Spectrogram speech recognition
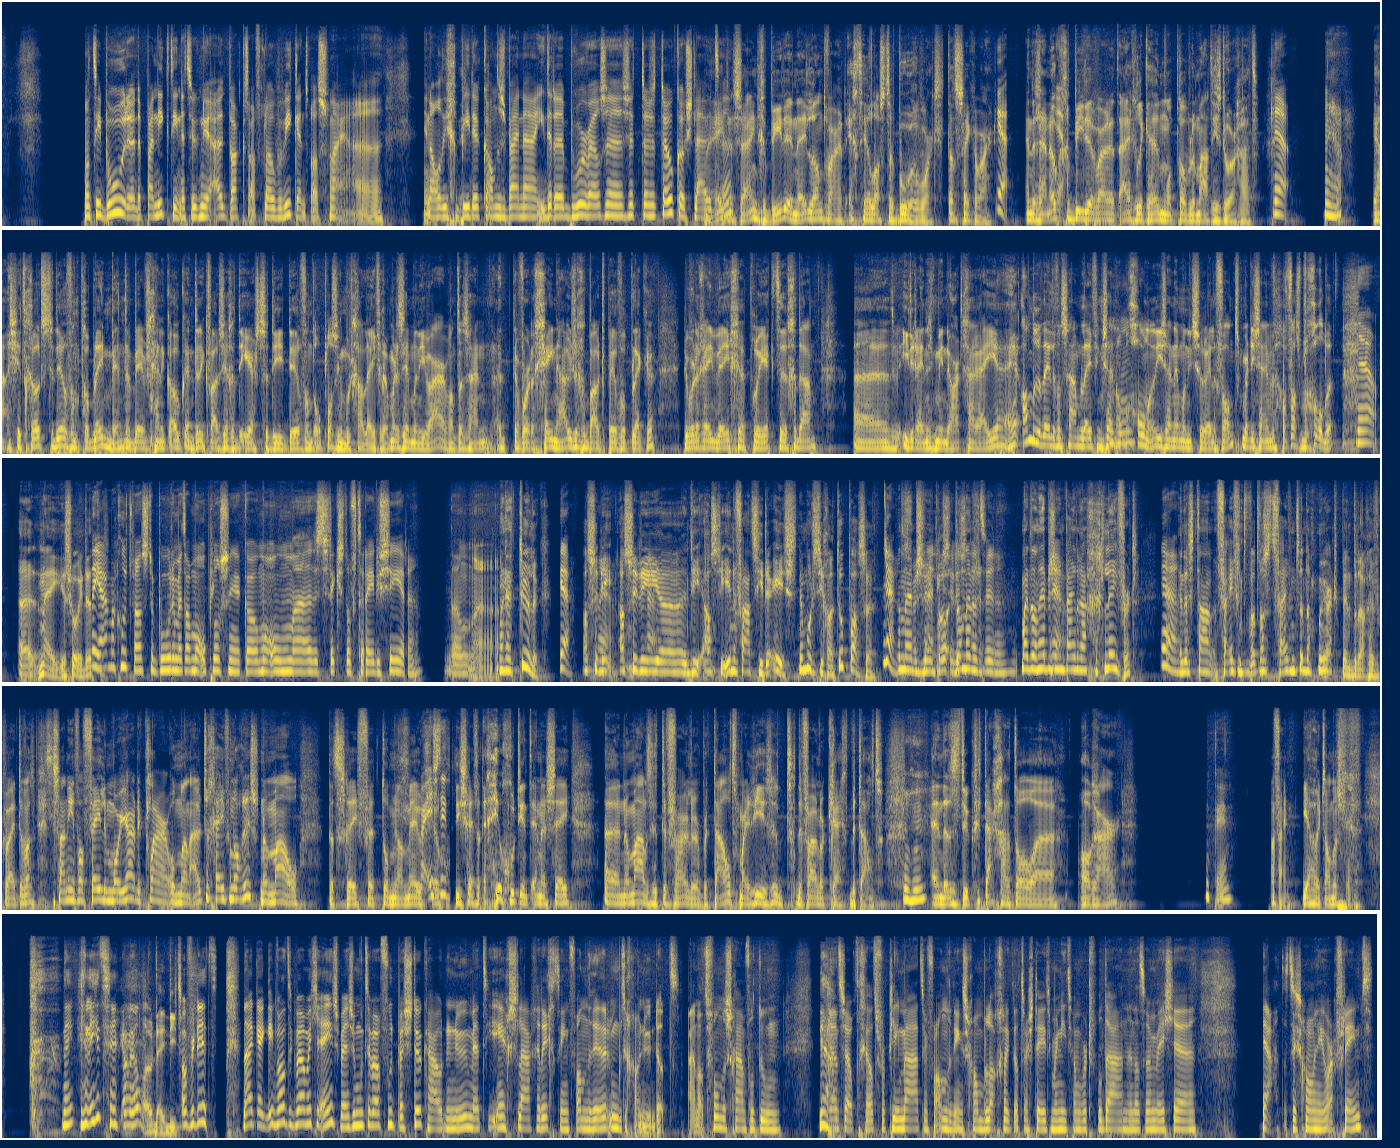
Want die boeren, de paniek die natuurlijk nu uitbakt afgelopen weekend was, van, nou ja, eh, in al die gebieden kan dus bijna iedere boer wel zijn toko sluiten. Nee, er zijn gebieden in Nederland waar het echt heel lastig boeren wordt. Dat is zeker waar. Ja. En er zijn ook Ja. gebieden waar het eigenlijk helemaal problematisch doorgaat. Ja, ja. Ja, als je het grootste deel van het probleem bent, dan ben je waarschijnlijk ook, en ik wou zeggen, de eerste die deel van de oplossing moet gaan leveren. Maar dat is helemaal niet waar, want er, zijn, er worden geen huizen gebouwd op heel veel plekken. Er worden geen wegenprojecten gedaan. Eh, iedereen is minder hard gaan rijden. Andere delen van de samenleving zijn al Mhm. begonnen. Die zijn helemaal niet zo relevant, maar die zijn wel vast begonnen. ja. Eh, nee, sorry. Dat Nou ja, maar goed, als de boeren met allemaal oplossingen komen om eh, de stikstof te reduceren, dan. eh, Maar natuurlijk. ja. Als, ze die, als, ze die, eh, die, als die innovatie er is, dan moeten ze die gewoon toepassen. Ja, dan hebben ze dan hebben ze maar dan hebben ze een bijdrage geleverd. Ja. En er staan 25, wat was het, 25 miljard? Ik ben het bedrag even kwijt. Er, was, er staan in ieder geval vele miljarden klaar om dan uit te geven nog eens. Normaal, dat schreef eh, heel dit- goed- die schreef dat echt heel goed in het NRC. Normaal is het de vuiler betaald, maar hier is het de vuiler krijgt betaald. Mhm. En dat is natuurlijk, daar gaat het al, al raar. Oké. Maar fijn, jij het anders zeggen. Nee, niet? Jawel, oh nee, niet. Over dit. Nou, kijk, ik- wat ik wel met je eens ben, ze moeten wel voet bij stuk houden nu met die ingeslagen richting van we moeten gewoon nu dat aan dat fonds gaan voldoen. Ja. En hetzelfde geldt voor klimaat en voor andere dingen. Het is gewoon belachelijk dat er steeds maar niet aan wordt voldaan en dat we een beetje, ja, dat is gewoon heel erg vreemd.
